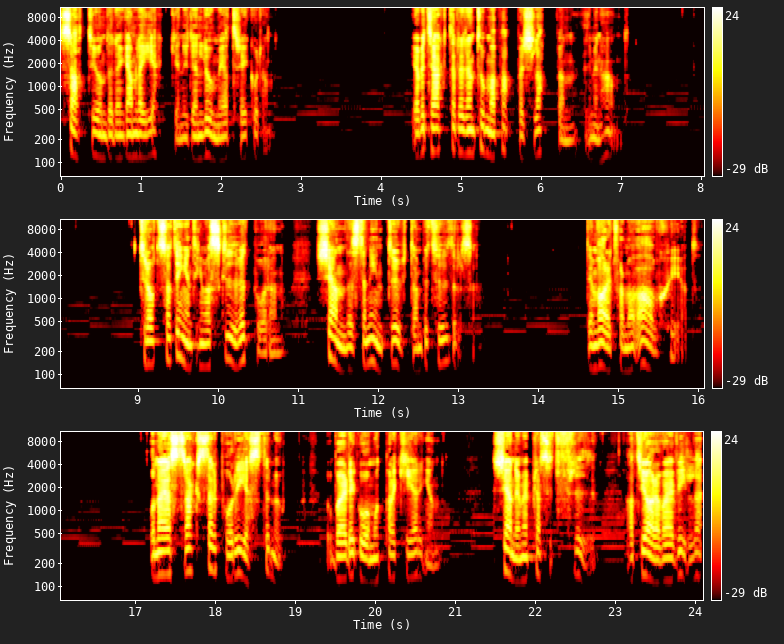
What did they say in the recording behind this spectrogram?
satt jag under den gamla eken i den lummiga trädgården. Jag betraktade den tomma papperslappen i min hand. Trots att ingenting var skrivet på den kändes den inte utan betydelse. Den var ett form av avsked. Och när jag strax därpå reste mig upp och började gå mot parkeringen kände jag mig plötsligt fri att göra vad jag ville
